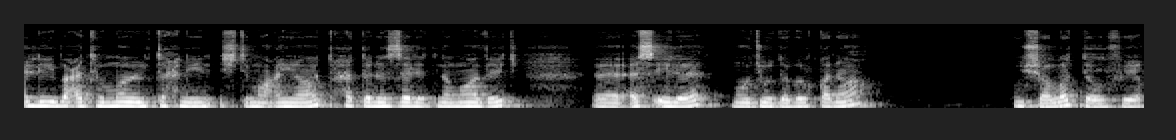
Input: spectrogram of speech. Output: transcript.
اللي بعدهم ما ممتحنين اجتماعيات حتى نزلت نماذج آه، أسئلة موجودة بالقناة. وإن شاء الله التوفيق.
